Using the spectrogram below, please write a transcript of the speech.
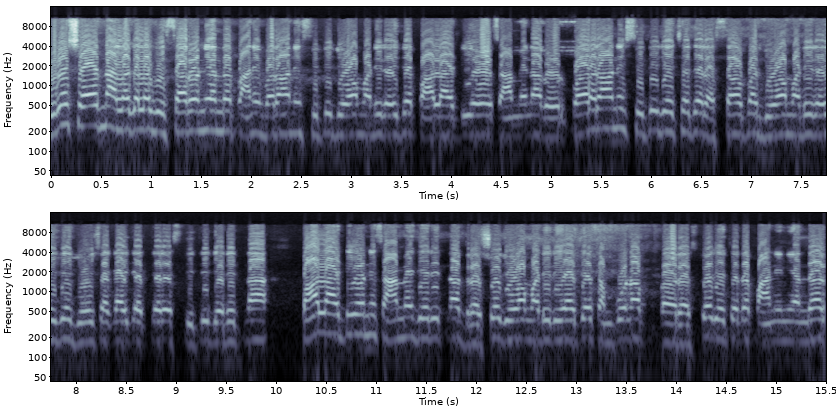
સુરત શહેરના અલગ અલગ વિસ્તારોની અંદર પાણી ભરાવાની સ્થિતિ જોવા મળી રહી છે. પાલ આરટીઓ સામેના રોડ પર ભરાવાની સ્થિતિ જે છે તે રસ્તા પર જોવા મળી રહી છે. જોઈ શકાય છે અત્યારે સ્થિતિ જે રીતના પાલ આરટીઓ સામે જે રીતના દ્રશ્યો જોવા મળી રહ્યા છે. સંપૂર્ણ રસ્તો જે છે તે પાણીની અંદર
